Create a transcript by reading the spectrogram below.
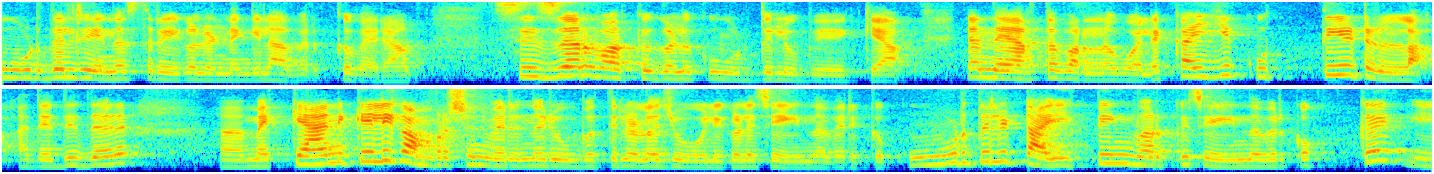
കൂടുതൽ ചെയ്യുന്ന സ്ത്രീകളുണ്ടെങ്കിൽ അവർക്ക് വരാം. സിസർ വർക്കുകൾ കൂടുതൽ ഉപയോഗിക്കാം ഞാൻ നേരത്തെ പറഞ്ഞ പോലെ കൈ കുത്തിയിട്ടുള്ള അതായത് ഇത് മെക്കാനിക്കലി കംപ്രഷൻ വരുന്ന രൂപത്തിലുള്ള ജോലികൾ ചെയ്യുന്നവർക്ക് കൂടുതൽ ടൈപ്പിംഗ് വർക്ക് ചെയ്യുന്നവർക്കൊക്കെ ഈ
